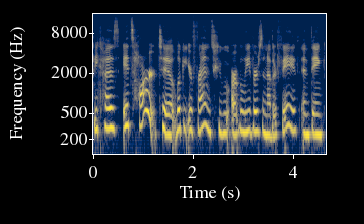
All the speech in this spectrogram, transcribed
because it's hard to look at your friends who are believers in other faith and think,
